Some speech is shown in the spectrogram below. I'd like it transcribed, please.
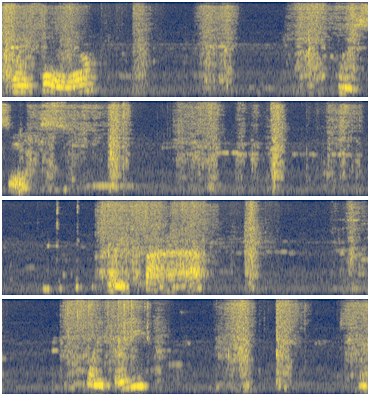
twenty-four, twenty-six. 26, twenty-five, twenty-three, and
